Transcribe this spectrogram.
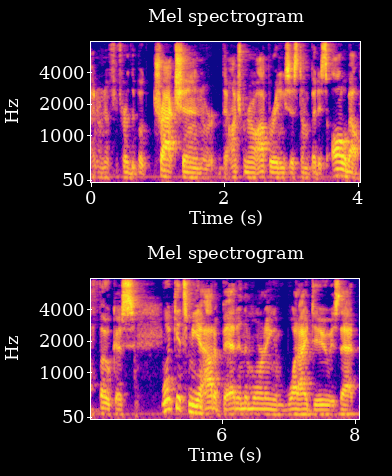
I don't know if you've heard the book Traction or the Entrepreneurial Operating System, but it's all about focus. What gets me out of bed in the morning and what I do is that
